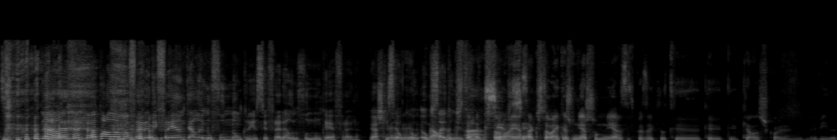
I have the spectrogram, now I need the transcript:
diferente. Não, a Paula é uma freira diferente. Ela, no fundo, não queria ser freira. Ela, no fundo, nunca é freira. Eu acho que isso é, o, é o- é o que não, sai do livro. questão, a Ah, questão não é certo, essa. A questão é que as mulheres são mulheres e depois é aquilo que, que, que, que elas escolhem na vida.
